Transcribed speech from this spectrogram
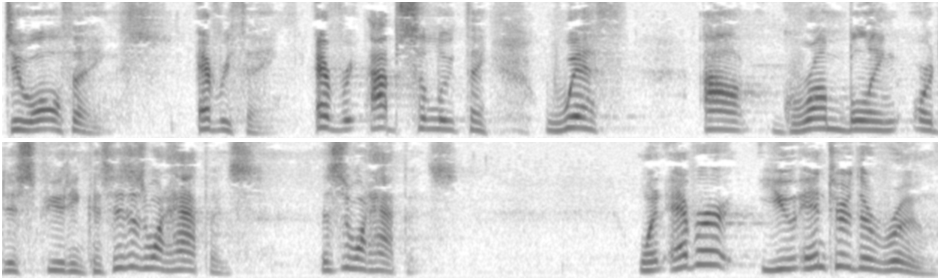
Do all things, everything, every absolute thing without grumbling or disputing. Because this is what happens. This is what happens. Whenever you enter the room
